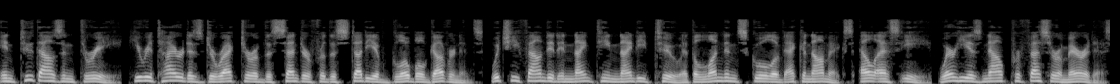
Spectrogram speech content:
In 2003, he retired as director of the Centre for the Study of Global Governance, which he founded in 1992 at the London School of Economics (LSE), where he is now professor emeritus.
